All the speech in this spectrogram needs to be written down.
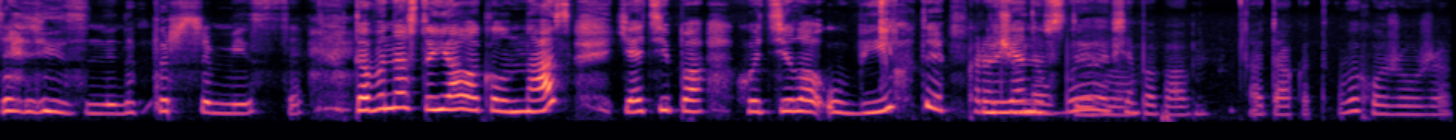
Заліз не на перше місце. Та вона стояла коло нас, я типа хотіла убігти, але я не встигла. вбили. Всім попав. Отак от. Виходжу вже.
